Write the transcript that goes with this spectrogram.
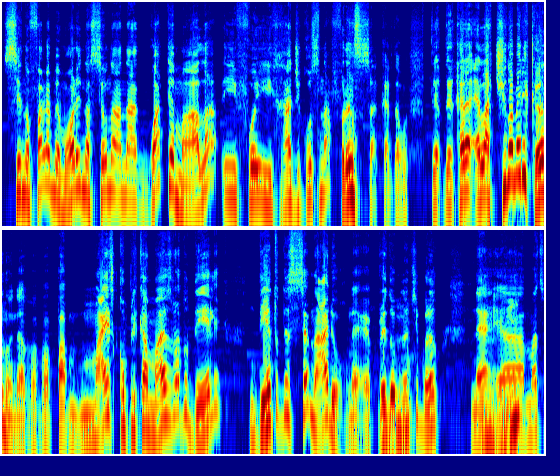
se não falha a memória, ele nasceu na, na Guatemala e foi radicou-se na França, cara. Então, cara é latino-americano, ainda. Pra mais complicar mais o lado dele dentro desse cenário, né? É predominante uhum. branco, né? Uhum. É, mas,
